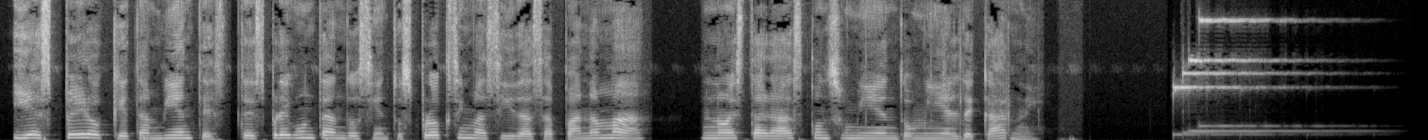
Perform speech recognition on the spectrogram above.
Y espero que también te estés preguntando si en tus próximas idas a Panamá no estarás consumiendo miel de carne.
